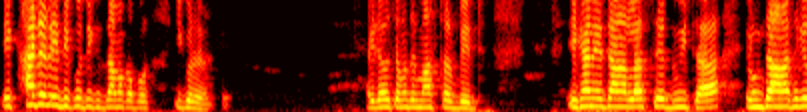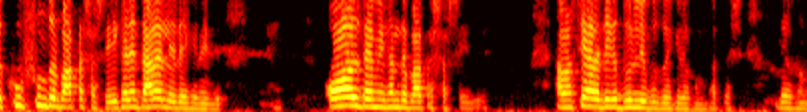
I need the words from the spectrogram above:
এই খাটের এদিক ওদিক জামা কাপড় ই করে রাখে। এটা হচ্ছে আমাদের মাস্টার বেড এখানে জানালা আছে দুইটা এবং জানালা থেকে খুব সুন্দর বাতাস আসে। এখানে দাঁড়ালে দেখেন এই যে অল টাইম এখান থেকে বাতাস আসে এই যে। আমার চেহারা দিকে ধরলে বুঝো কীরকম বাতাস। দেখুন,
